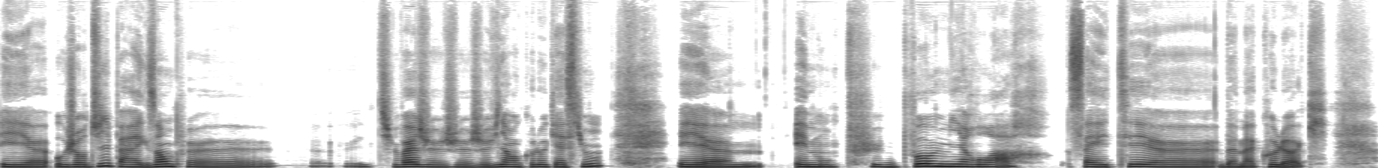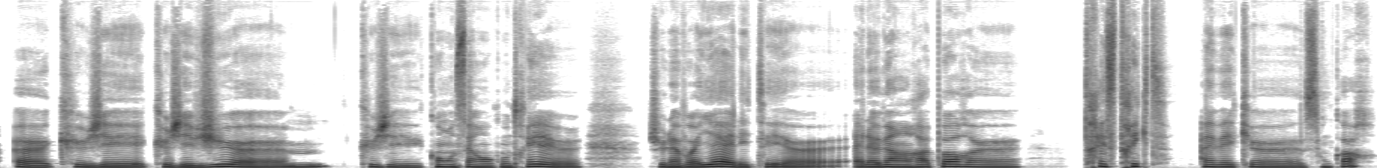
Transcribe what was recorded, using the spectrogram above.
et heu, aujourd'hui, par exemple, heu, tu vois, je, je, vis en colocation et, euh, et mon plus beau miroir, ça a été euh, bah, ma coloc euh, que j'ai que j'ai vu que j'ai quand on s'est rencontrés. je la voyais, elle était, elle avait un rapport très strict avec son corps.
